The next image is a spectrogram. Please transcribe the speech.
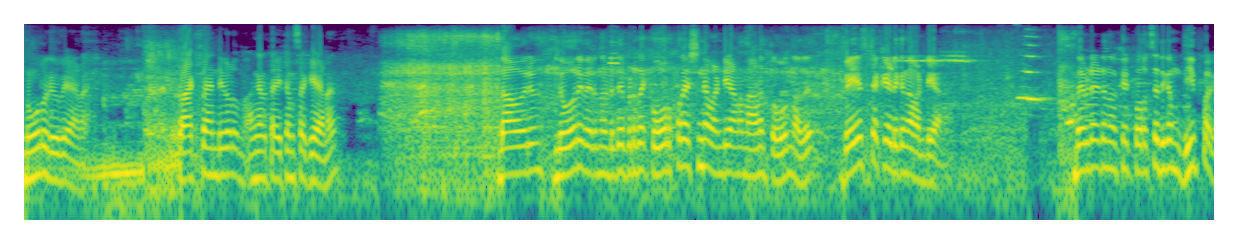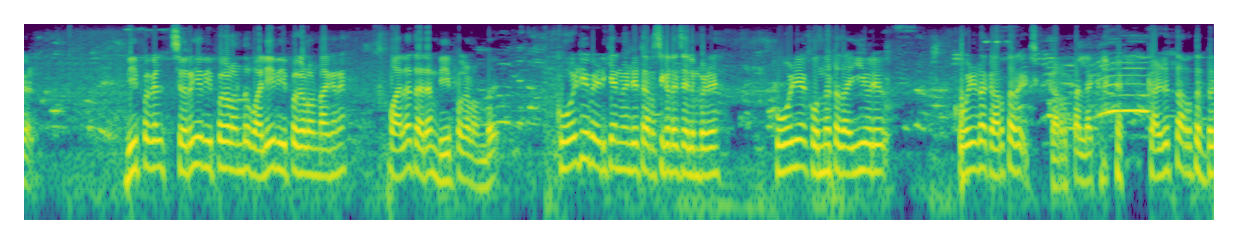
നൂറ് രൂപയാണ്. ട്രാക്ക് പാന്റുകളും അങ്ങനത്തെ ഐറ്റംസ് ഒക്കെയാണ്. ഇതാ ഒരു ലോറി വരുന്നുണ്ട്. ഇവിടുത്തെ കോർപ്പറേഷന്റെ വണ്ടിയാണെന്നാണ് തോന്നുന്നത്. വേസ്റ്റ് ഒക്കെ എടുക്കുന്ന വണ്ടിയാണ്. ഇതെവിടെയായിട്ട് നോക്കി കുറച്ചധികം വീപ്പകൾ. വീപ്പകൾ ചെറിയ വീപ്പകളുണ്ട് വലിയ വീപ്പകളുണ്ട് അങ്ങനെ പലതരം വീപ്പകളുണ്ട്. കോഴിയെ മേടിക്കാൻ വേണ്ടിയിട്ട് ഇറച്ചിക്കടയിൽ ചെല്ലുമ്പോൾ കോഴിയെ കൊന്നിട്ട് ദാ ഈ ഒരു കോഴിയുടെ കറുത്ത കറുത്തല്ല കഴുത്തറുത്തിട്ട്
